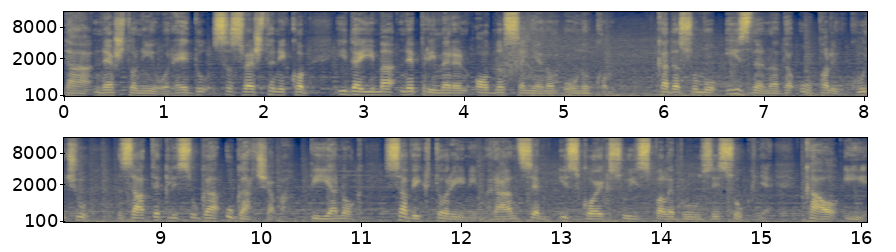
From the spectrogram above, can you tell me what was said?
da nešto nije u redu sa sveštenikom i da ima neprimeren odnos sa njenom unukom, Kada su mu iznenada upali u kuću, zatekli su ga u gaćama, pijanog, sa Viktorinim rancem iz kojeg su ispale bluze i suknje, kao i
